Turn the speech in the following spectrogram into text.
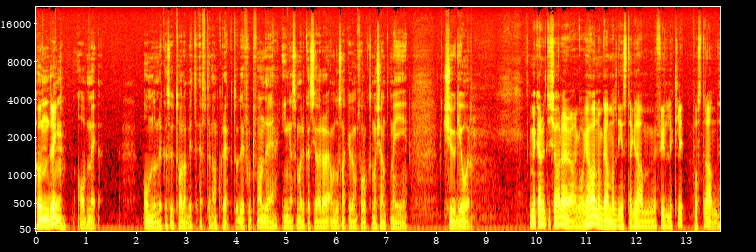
hundring av mig om de lyckas uttala mitt efternamn korrekt och det är fortfarande ingen som har lyckats göra det och då snackar vi om folk som har känt mig i 20 år. Men kan du inte köra det en gång? Jag har någon gammalt Instagram med fylleklipp på strand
